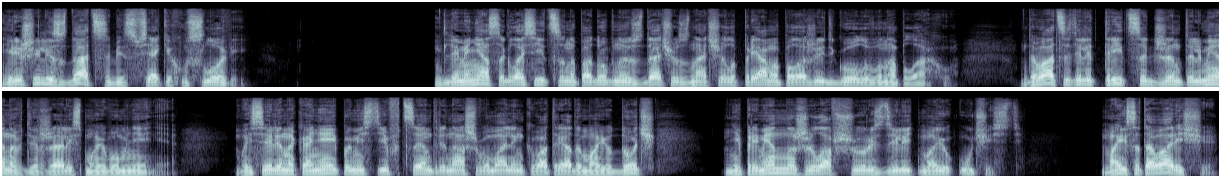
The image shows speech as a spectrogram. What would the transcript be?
и решили сдаться без всяких условий. Для меня согласиться на подобную сдачу значило прямо положить голову на плаху. 20 или 30 джентльменов держались моего мнения. Мы сели на коней, поместив в центре нашего маленького отряда мою дочь, непременно желавшую разделить мою участь. Мои сотоварищи,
